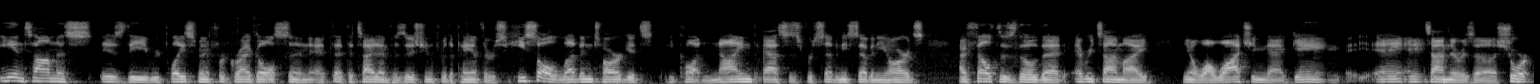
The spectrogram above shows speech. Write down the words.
Ian Thomas is the replacement for Greg Olsen at, at, the tight end position for the Panthers. He saw 11 targets. He caught nine passes for 77 yards. I felt as though that every time I, you know, while watching that game, anytime there was a short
